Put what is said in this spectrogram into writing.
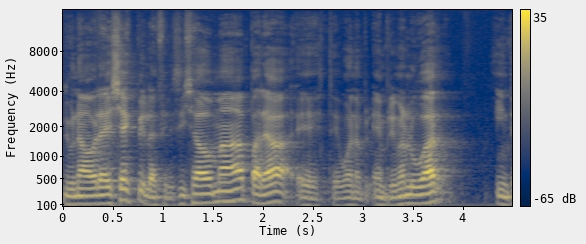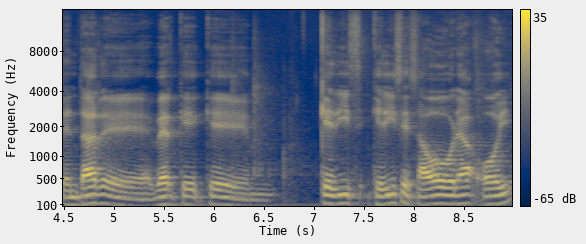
de una obra de Shakespeare, La Fierecilla Domada, para, este, bueno, en primer lugar, intentar eh, ver qué, qué, qué dice, qué dice esa obra hoy.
